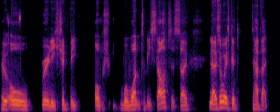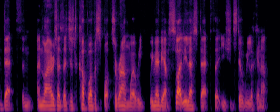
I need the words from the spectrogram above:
who all really should be or sh- will want to be starters. So, you know, it's always good to have that depth. And and like Harry says, there's just a couple other spots around where we we maybe have slightly less depth that you should still be looking at.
